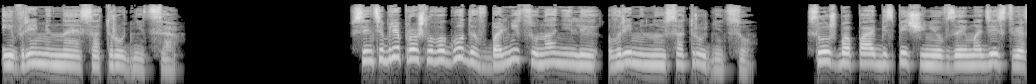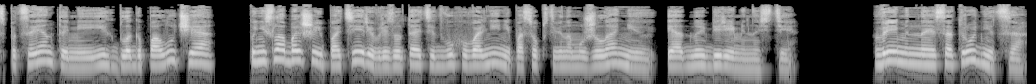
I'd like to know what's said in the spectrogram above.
и временная сотрудница. В сентябре прошлого года в больницу наняли временную сотрудницу. Служба по обеспечению взаимодействия с пациентами и их благополучия понесла большие потери в результате двух увольнений по собственному желанию и одной беременности. Временная сотрудница,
